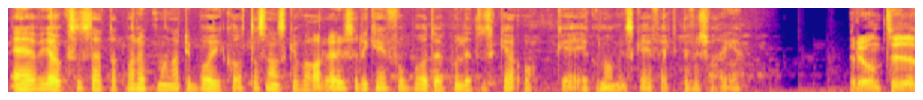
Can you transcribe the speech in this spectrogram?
Ehm, vi har också sett att man uppmanar till bojkott av svenska varor så det kan ju få både politiska och eh, ekonomiska effekter för Sverige. Runt 10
